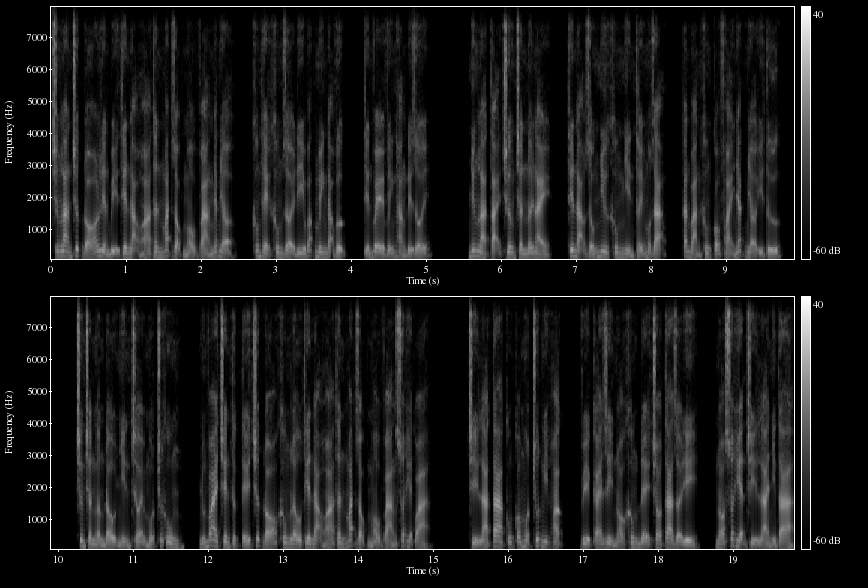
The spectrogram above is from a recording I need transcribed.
Trương lan trước đó liền bị thiên đạo hóa thân mắt dọc màu vàng nhắc nhở, không thể không rời đi bắc minh đạo vực tiến về vĩnh hằng đế giới. Nhưng là tại trương trần nơi này, thiên đạo giống như không nhìn thấy một dạng, căn bản không có phải nhắc nhở ý tứ. Trương trần ngầm đầu nhìn trời một chút khung, nhún vai trên thực tế trước đó không lâu thiên đạo hóa thân mắt dọc màu vàng xuất hiện qua. Chỉ là ta cũng có một chút nghi hoặc, vì cái gì nó không để cho ta rời đi, nó xuất hiện chỉ là nhìn ta,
